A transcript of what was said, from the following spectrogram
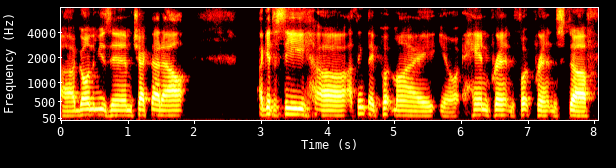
uh, go in the museum, check that out. I get to see. Uh, I think they put my you know handprint and footprint and stuff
